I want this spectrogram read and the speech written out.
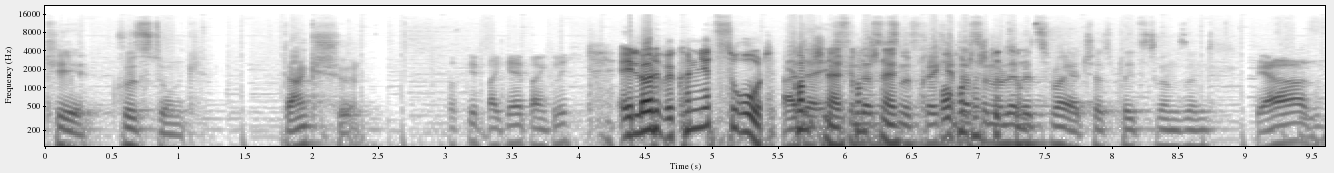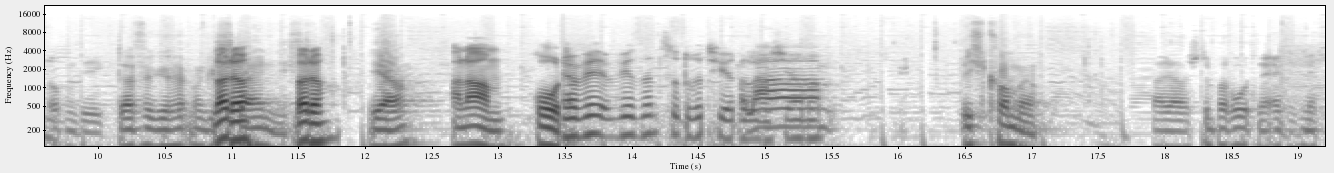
Okay, Rüstung. Dankeschön. Was geht bei Gelb eigentlich? Ey, Leute, wir können jetzt zu Rot. Alter, kommt schnell, ich finde, kommt das schnell. ist eine Frechheit, dass da nur Level Unterstützung. 2 Chestplates drin sind. Ja, sind auf dem Weg. Dafür gehört man Leute, Gestein nicht. Leute, Ja, Alarm. Rot. Ja, wir, wir sind zu dritt hier, glaube ich, ja. Alarm! Ich komme. Alter, stimmt bei Rot, ne, eigentlich nicht.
